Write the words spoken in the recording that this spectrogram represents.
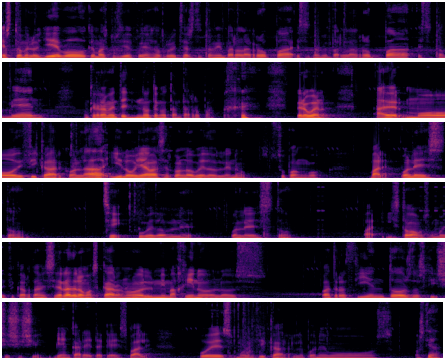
Esto me lo llevo. ¿Qué más cosillas podemos aprovechar? Esto también para la ropa. Esto también para la ropa. Esto también. Aunque realmente no tengo tanta ropa. pero bueno. A ver, modificar con la A y luego ya va a ser con la W, ¿no? Supongo. Vale, ponle esto. Sí, W. Ponle esto. Vale, y esto vamos a modificar también. Será de lo más caro, ¿no? me imagino los... 400, 200... Sí, sí, sí. Bien carete que es, vale. Pues modificar. Le ponemos... Hostia.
